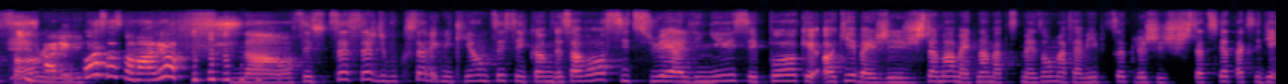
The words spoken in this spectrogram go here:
Ça n'arrive pas, ça, à ce moment-là. non, c'est ça, ça, je dis beaucoup ça avec mes clientes, tu sais, c'est comme de savoir si tu es aligné, c'est pas que, OK, ben j'ai justement maintenant ma petite maison, ma famille, tout ça, puis là, je suis satisfaite, fait que c'est bien.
